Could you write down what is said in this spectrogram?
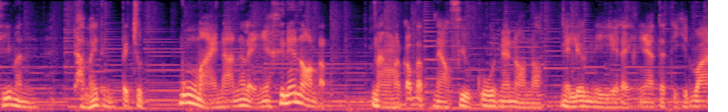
ที่มันทำให้ถึงไปจุดมุ่งหมายนั้นอะไรเงี้ยคือแน่นอนแบบ หนังมันก็แบบแนวฟิลกูดแน่นอนเนาะในเรื่องนี้อะไรเงี้ยแต่ตีคิดว่า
